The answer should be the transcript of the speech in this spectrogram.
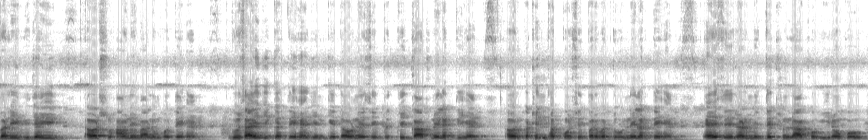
बलि विजयी और सुहावने मालूम होते हैं। गोसाई जी कहते हैं, जिनके दौड़ने से पृथ्वी कांपने लगती है और कठिन धक्कों से पर्वत डोलने लगते हैं। ऐसे रण में तीक्ष्ण लाखों वीरों को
